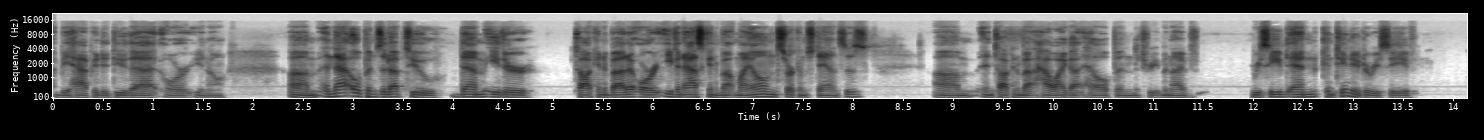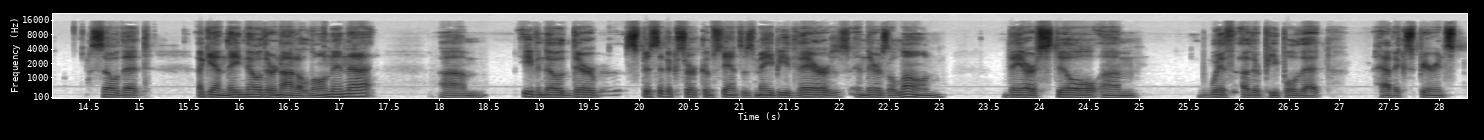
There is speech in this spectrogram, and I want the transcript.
I'd be happy to do that. Or you know, um, and that opens it up to them either talking about it or even asking about my own circumstances um, and talking about how I got help and the treatment I've received and continue to receive so that again they know they're not alone in that. Um, even though their specific circumstances may be theirs and theirs alone they are still um, with other people that have experienced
